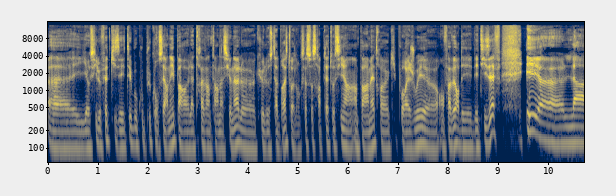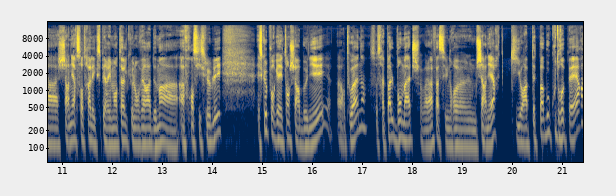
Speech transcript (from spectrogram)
il y a aussi le fait qu'ils aient été beaucoup plus concernés par la trêve internationale que le Stade Brestois. Donc ça, ce sera peut-être aussi un, paramètre qui pourrait jouer en faveur des, des. Et la charnière centrale expérimentale que l'on verra demain à, à Francis Leblé. Est-ce que pour Gaëtan Charbonnier, Antoine, ce serait pas le bon match Voilà, face à une, charnière qui aura peut-être pas beaucoup de repères,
